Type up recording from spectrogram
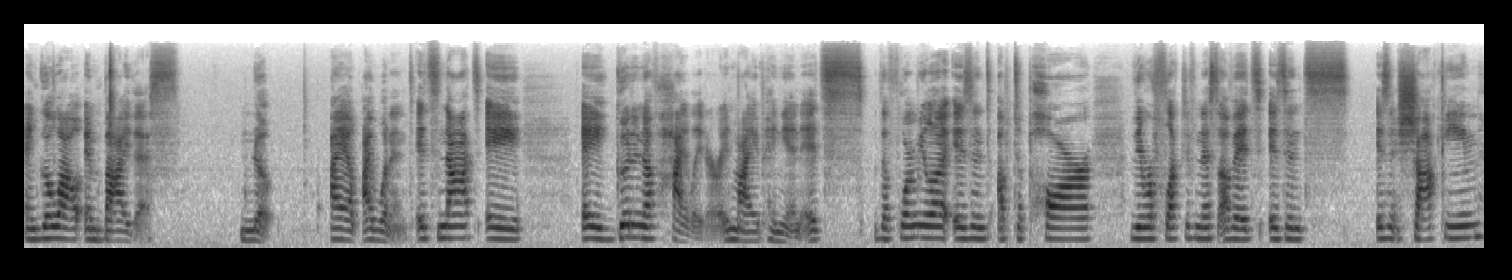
and go out and buy this? No, I, I wouldn't. It's not a, a good enough highlighter in my opinion. It's, the formula isn't up to par. The reflectiveness of it isn't isn't shocking.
